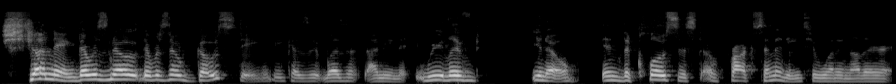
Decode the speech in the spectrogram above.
shunning. There was no there was no ghosting because it wasn't. I mean, we lived, you know, in the closest of proximity to one another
